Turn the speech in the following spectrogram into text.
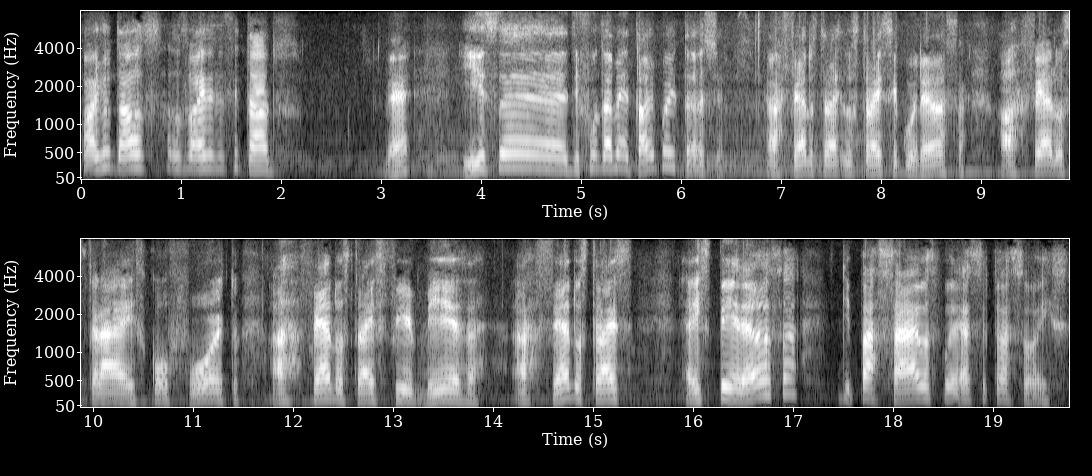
para ajudar os, os mais necessitados. Né? Isso é de fundamental importância. A fé nos, tra nos traz segurança, a fé nos traz conforto, a fé nos traz firmeza, a fé nos traz a esperança de passarmos por essas situações.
